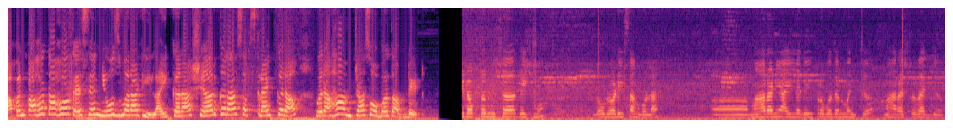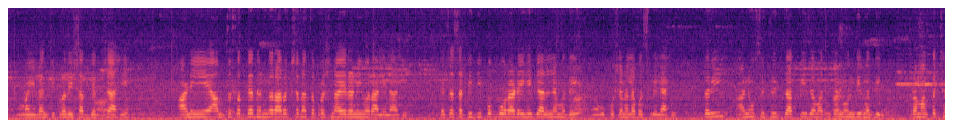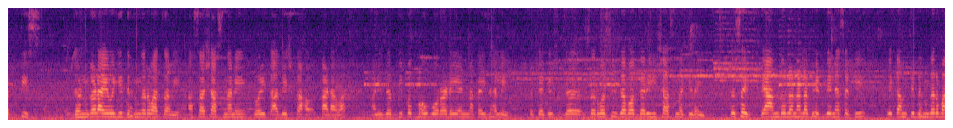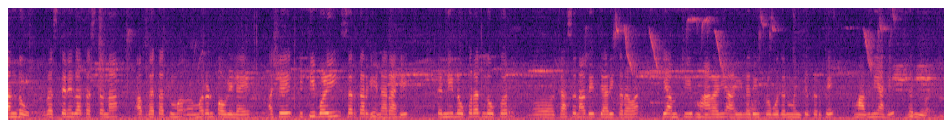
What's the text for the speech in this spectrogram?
आपण पाहत आहोत S N news Marathi. Like करा शेअर करा सबस्क्राईब करा व राहा आमच्यासोबत अपडेट डॉक्टर उषा देशमुख गौडवाडी सांगोला. महाराणी अहिल्यादेवी प्रबोधन मंच महाराष्ट्र राज्य महिलांची प्रदेशाध्यक्ष आहे. आणि आमचं सध्या धनगर आरक्षणाचा प्रश्न ऐरणीवर आलेला आहे. त्याच्यासाठी दीपक बोराडे हे जालन्यामध्ये उपोषणाला बसलेले आहे तरी अनुसूचित जाती जमातीच्या नोंदीमधील क्रमांक छत्तीस धनगडऐवजी धनगर वाचावे असा शासनाने त्वरित आदेश का काढावा. आणि जर दीपक भाऊ बोराडे यांना काही झाले तर त्याची ज सर्वस्वी जबाबदारी ही शासनाची राहील. तसेच त्या आंदोलनाला भेट देण्यासाठी एक आमचे धनगर बांधव रस्त्याने जात असताना अपघातात म मरण पावलेले आहे. असे किती बळी सरकार घेणार आहे त्यांनी लवकरात लवकर शासनादेश शासन आदेश जारी करावा ही आमची महाराणी अहिल्यादेवी प्रबोधन मंचतर्फे मागणी आहे. धन्यवाद.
